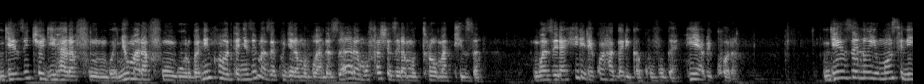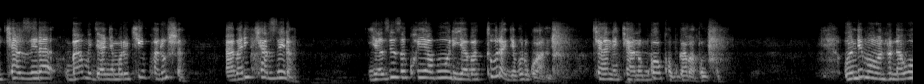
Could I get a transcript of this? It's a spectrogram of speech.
Ngeze icyo gihe arafungwa. Nyuma arafungurwa. N'inkotanyi zimaze kugera mu rwanda zaramufashe ziramutraumatiza ngo azirahirire ko ahagarika kuvuga. Ntiyabikora. Ngeze n'uyu munsi ni azira bamujyanye mu rukiko arusha. Aba ari azira yazize ko yaburiye abaturage b'u rwanda. Cyane cyane ubwoko bw'abahutu. Undi muntu nawe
